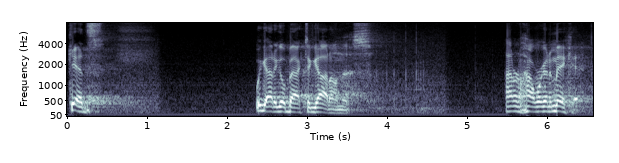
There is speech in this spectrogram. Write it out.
kids, we got to go back to God on this. I don't know how we're going to make it.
